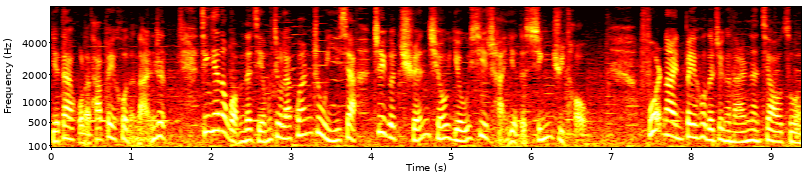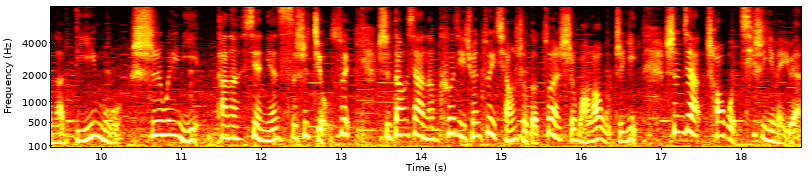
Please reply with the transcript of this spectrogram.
也带火了他背后的男人。今天呢，我们的节目就来关注一下这个全球游戏产业的新巨头。Fortnite 背后的这个男人呢，叫做呢迪姆施威尼，他呢现年四十九岁，是当下呢科技圈最抢手的钻石王老五之一，身价超过七十亿美元，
